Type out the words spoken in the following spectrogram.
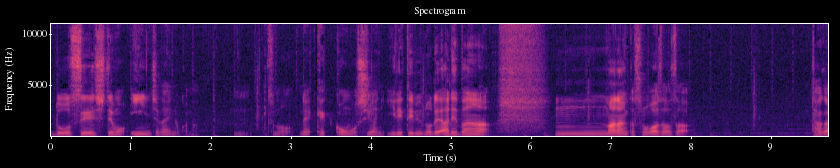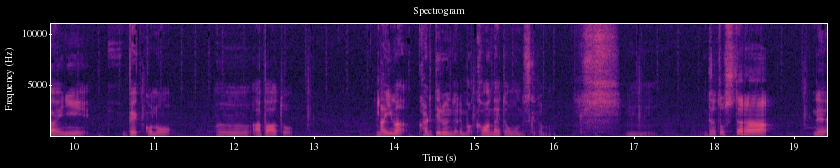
同棲してもいいんじゃないのかなって、うん、そのね、結婚を視野に入れてるのであればうーんまあなんかそのわざわざ互いに別個のうんアパート、まあ、今借りてるんであれば変わんないと思うんですけども、うん、だとしたらね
